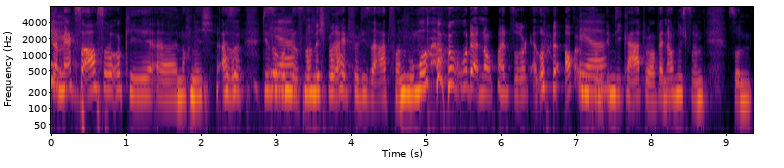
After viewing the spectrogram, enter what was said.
da merkst du auch so, okay, äh, noch nicht. Also diese ja. Runde ist noch nicht bereit für diese Art von Humor. Ruder nochmal zurück. Also auch irgendwie ja. so ein Indikator, wenn auch nicht so ein, so ein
